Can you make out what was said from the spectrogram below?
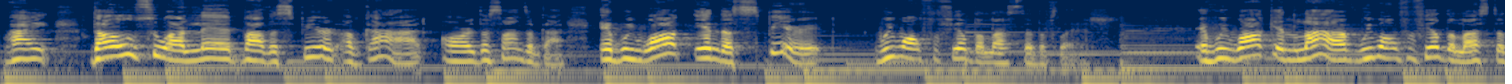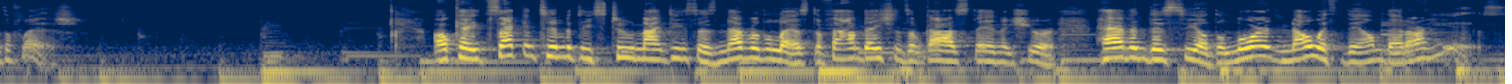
Right? Those who are led by the Spirit of God are the sons of God. If we walk in the Spirit, we won't fulfill the lust of the flesh. If we walk in love, we won't fulfill the lust of the flesh. Okay, 2 Timothy 2.19 says, Nevertheless, the foundations of God stand sure, having this seal, the Lord knoweth them that are his.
